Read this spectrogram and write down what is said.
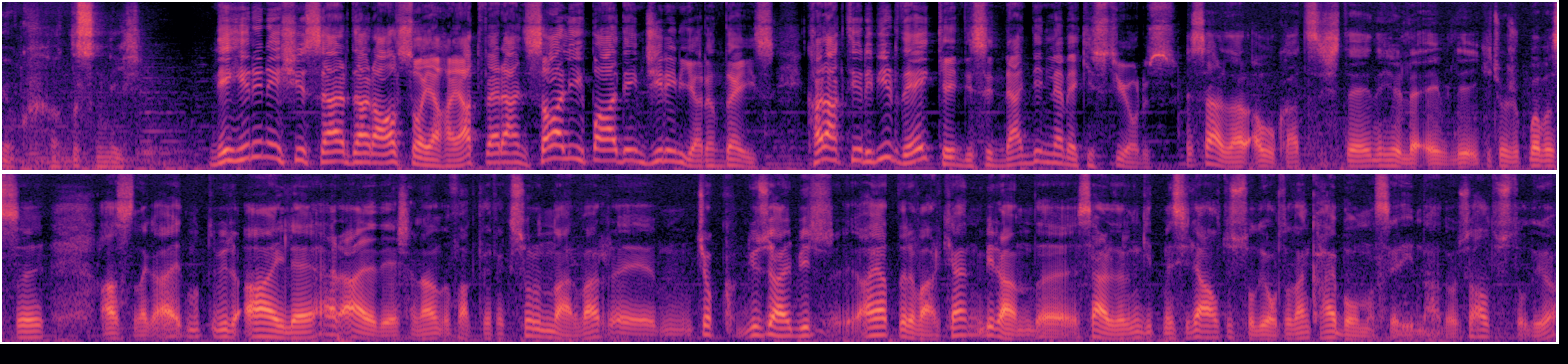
Yok haklısın değil. Nehir'in eşi Serdar Alsoy'a hayat veren Salih Bademci'nin yanındayız. Karakteri bir de kendisinden dinlemek istiyoruz. Serdar avukat, işte Nehir'le evli, iki çocuk babası. Aslında gayet mutlu bir aile. Her ailede yaşanan ufak tefek sorunlar var. Ee, çok güzel bir hayatları varken bir anda Serdar'ın gitmesiyle alt üst oluyor. Ortadan kaybolması diyeyim daha doğrusu alt üst oluyor.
